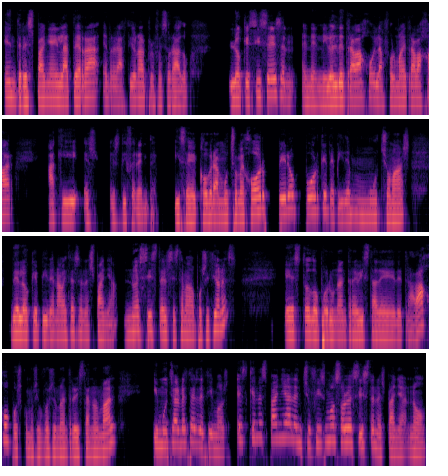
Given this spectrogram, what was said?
entre España e Inglaterra en relación al profesorado. Lo que sí sé es en, el nivel de trabajo y la forma de trabajar, aquí es, es diferente y se cobra mucho mejor, pero porque te piden mucho más de lo que piden a veces en España. No existe el sistema de oposiciones, es todo por una entrevista de, de, trabajo, pues como si fuese una entrevista normal, y muchas veces decimos, es que en España el enchufismo solo existe en España. No,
